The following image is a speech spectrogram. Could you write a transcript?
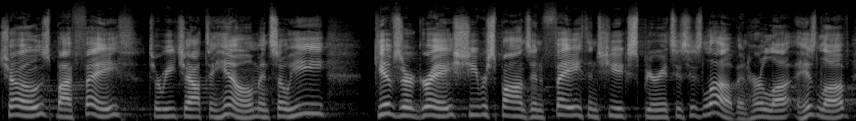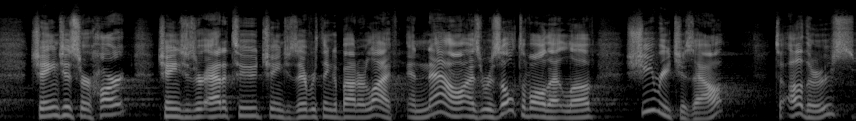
chose by faith to reach out to him. And so he gives her grace. She responds in faith and she experiences his love. And her lo- his love changes her heart, changes her attitude, changes everything about her life. And now, as a result of all that love, she reaches out to others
